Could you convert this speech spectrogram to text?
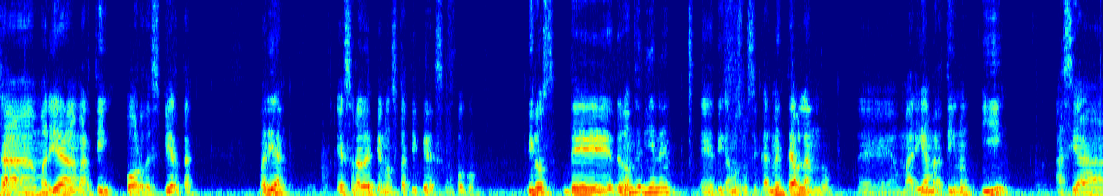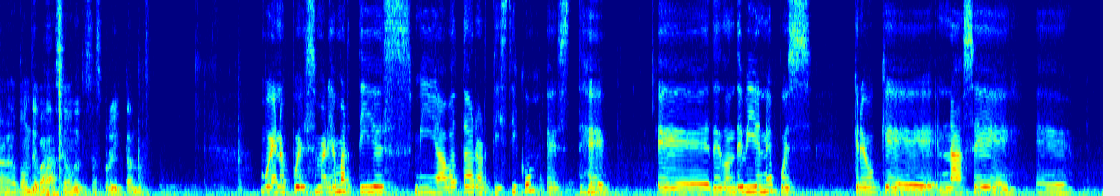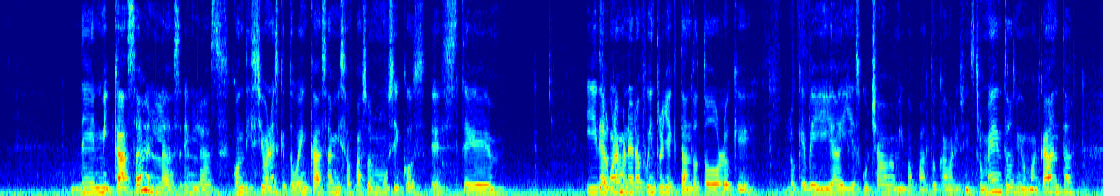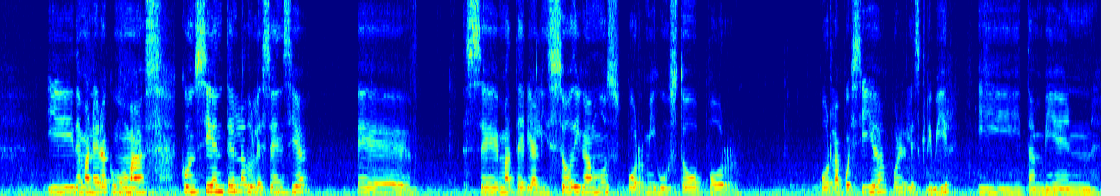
a María Martí por Despierta. María, es hora de que nos platiques un poco. Dinos, ¿de, de dónde viene, eh, digamos, musicalmente hablando, eh, María Martino y hacia dónde va, hacia dónde te estás proyectando? Bueno, pues María Martí es mi avatar artístico. Este, eh, ¿De dónde viene? Pues creo que nace en mi casa, en las, en las condiciones que tuve en casa. Mis papás son músicos. Este, y de alguna manera fui introyectando todo lo que, lo que veía y escuchaba. Mi papá toca varios instrumentos, mi mamá canta. Y de manera como más consciente en la adolescencia, eh, se materializó, digamos, por mi gusto por, por la poesía, por el escribir y también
